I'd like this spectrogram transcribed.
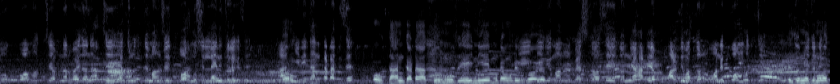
লোক কম হচ্ছে আপনার ভাইজান হচ্ছে এখন হচ্ছে মানুষ এই তরমুজের লাইনে চলে গেছে। আর ইরি ধান কাটা দিছে। ও ধান কাটা তরমুজ এই নিয়ে মোটামুটি মানুষ ব্যস্ত আছে এই জন্য হাটে পাল্টি পাত্র অনেক কম হচ্ছে। এর জন্য কি মূলত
